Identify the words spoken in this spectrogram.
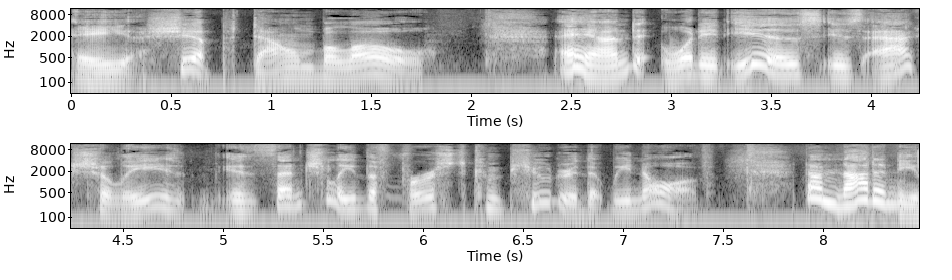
a ship down below. And what it is is actually essentially the first computer that we know of. Now not any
